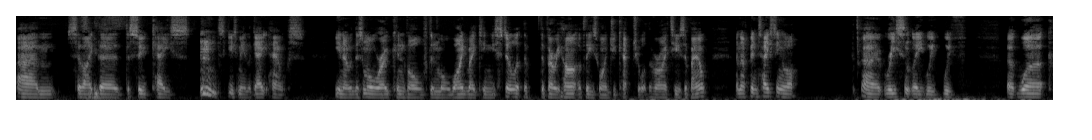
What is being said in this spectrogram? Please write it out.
um, so like the the suitcase, excuse me, in the gatehouse, you know, and there's more oak involved and more winemaking, you're still at the, the very heart of these wines. You capture what the variety is about. And I've been tasting a lot uh, recently. We've, we've at work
